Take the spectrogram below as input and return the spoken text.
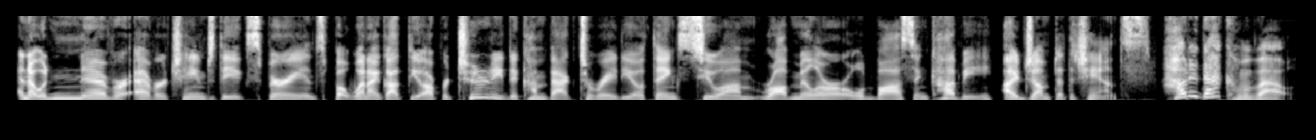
And I would never, ever change the experience. But when I got the opportunity to come back to radio, thanks to um, Rob Miller, our old boss and Cubby, I jumped at the chance. How did that come about?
